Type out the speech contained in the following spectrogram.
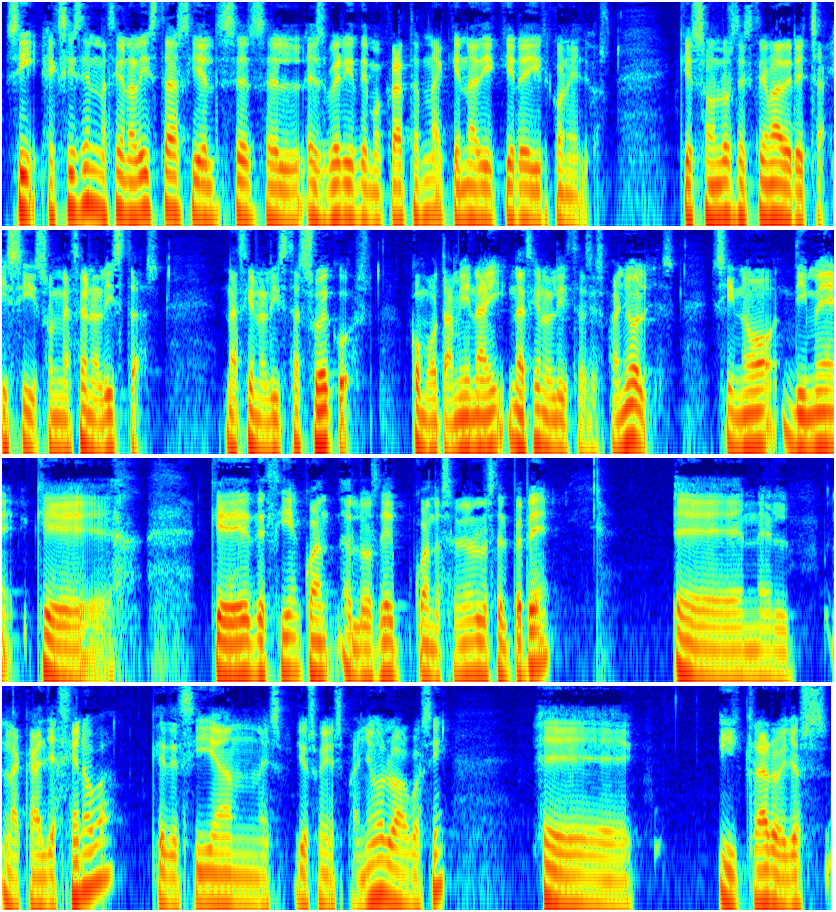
Sí, existen nacionalistas y ese es el Sveri Demokraterna que nadie quiere ir con ellos, que son los de extrema derecha. Y sí, son nacionalistas, nacionalistas suecos, como también hay nacionalistas españoles. Si no, dime que, que decían cuan- los de, cuando salieron los del PP, eh, en, el- la calle Génova, que decían yo soy español o algo así. Eh, y claro, ellos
